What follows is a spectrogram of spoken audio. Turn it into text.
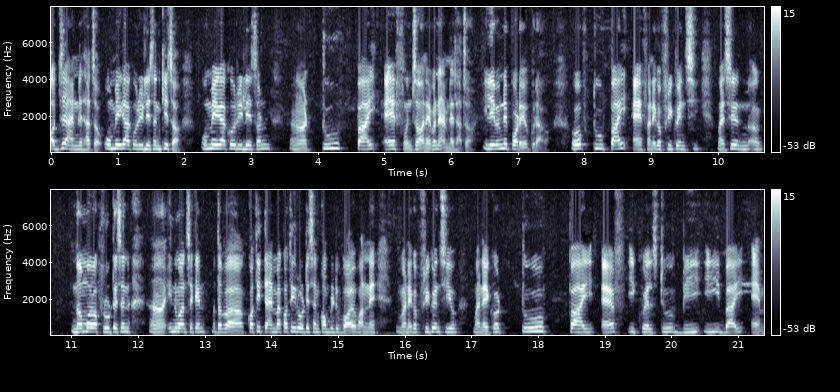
अझै हामीले थाहा छ ओमेगाको रिलेसन के छ? ओमेगाको रिलेसन टु पाई एफ हुन्छ भनेर पनि हामीलाई थाहा छ। इलेभेन नै पढेको कुरा हो। हो टु पाई एफ भनेको फ्रिक्वेन्सी भनेपछि number of rotation in one second मतलब कति टाइममा कति रोटेसन कम्प्लिट भयो भन्ने भनेको फ्रिक्वेन्सी हो भनेको two pi F equals to B E by M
